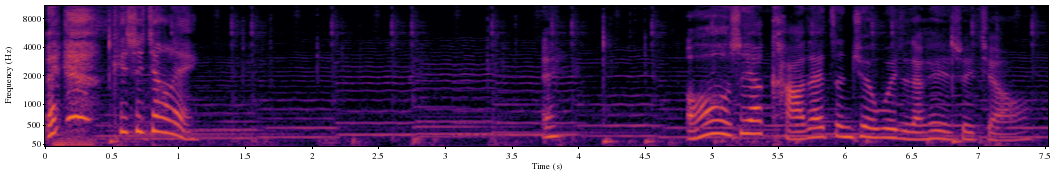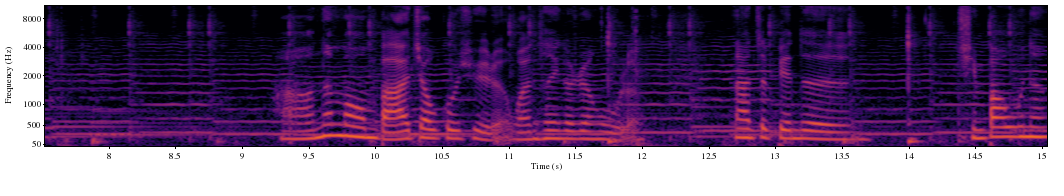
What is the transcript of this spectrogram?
哎，可以睡觉嘞。哎，哦，所以要卡在正确的位置才可以睡觉。好，那么我们把它叫过去了，完成一个任务了。那这边的情报屋呢？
